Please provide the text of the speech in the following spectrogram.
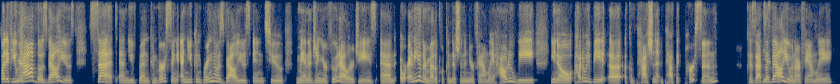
But if you yes. have those values set and you've been conversing and you can bring those values into managing your food allergies and or any other medical condition in your family, how do we, you know, how do we be a, a compassionate, empathic person? Because that's a value in our family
